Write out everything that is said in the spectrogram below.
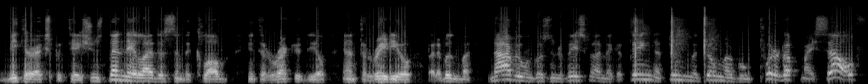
meet their expectations. Then they led us in the club, into the record deal, into the radio. But now everyone goes in the basement. I make a thing, a doom, a will put it up myself.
